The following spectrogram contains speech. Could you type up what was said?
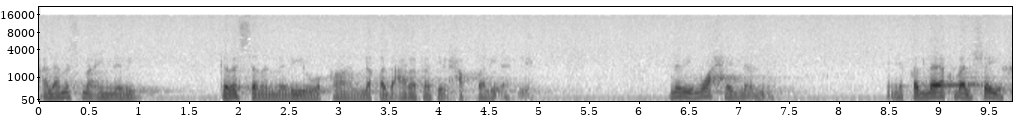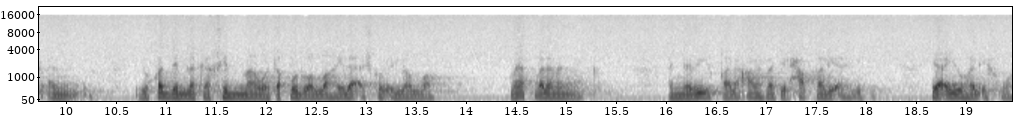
على مسمع النبي تبسم النبي وقال لقد عرفت الحق لأهله. النبي موحد لأنه يعني قد لا يقبل شيخ أن يقدم لك خدمة وتقول والله لا أشكر إلا الله. ما يقبل منك. النبي قال عرفت الحق لأهله. يا أيها الإخوة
